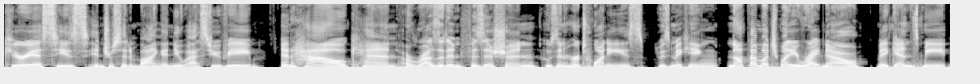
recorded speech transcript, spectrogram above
curious, he's interested in buying a new SUV. And how can a resident physician who's in her 20s, who's making not that much money right now, make ends meet,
